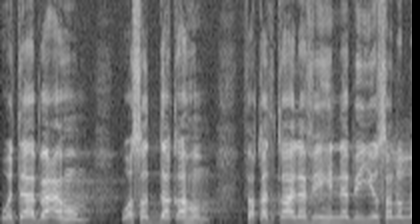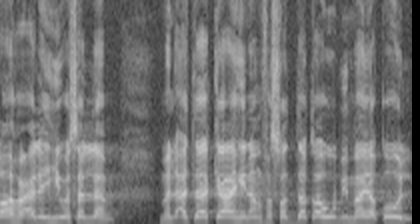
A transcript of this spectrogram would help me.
وتابعهم وصدقهم فقد قال فيه النبي صلى الله عليه وسلم من أتى كاهنا فصدقه بما يقول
